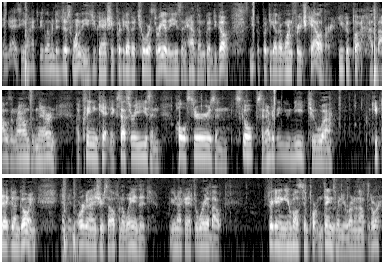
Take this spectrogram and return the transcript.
And guys, you don't have to be limited to just one of these. You can actually put together two or three of these and have them good to go. You could put together one for each caliber. You could put a thousand rounds in there and a cleaning kit and accessories and holsters and scopes and everything you need to uh, keep that gun going. And then organize yourself in a way that you're not going to have to worry about forgetting your most important things when you're running out the door.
